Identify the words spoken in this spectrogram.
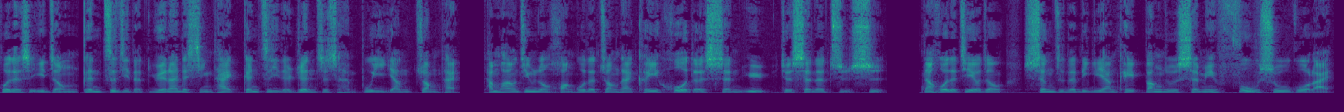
或者是一种跟自己的原来的形态、跟自己的认知是很不一样的状态。他们好像进入这种恍惚的状态，可以获得神谕，就是神的指示。但或者借由这种生殖的力量，可以帮助神明复苏过来，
